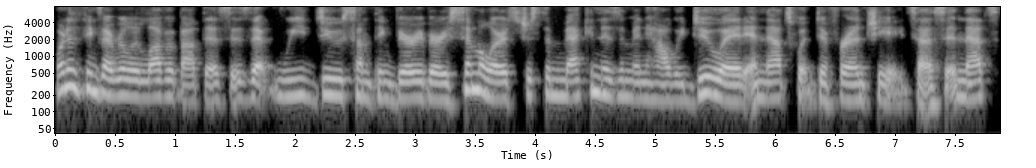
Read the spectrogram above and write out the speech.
one of the things I really love about this is that we do something very, very similar. It's just the mechanism in how we do it. And that's what differentiates us. And that's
